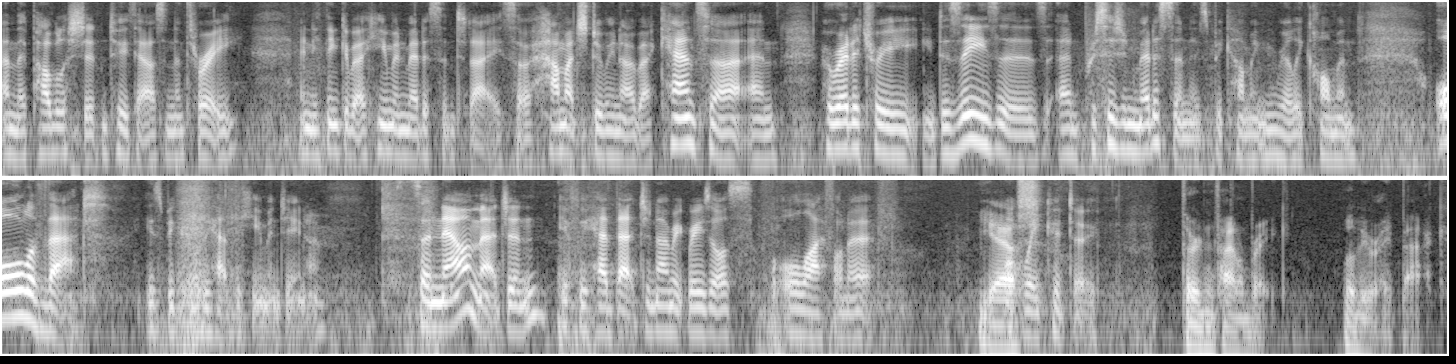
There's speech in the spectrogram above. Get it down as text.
and they published it in 2003. And you think about human medicine today, so how much do we know about cancer and hereditary diseases, and precision medicine is becoming really common. All of that is because we had the human genome. So now imagine if we had that genomic resource for all life on Earth. Yes. What we could do. Third and final break. We'll be right back.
